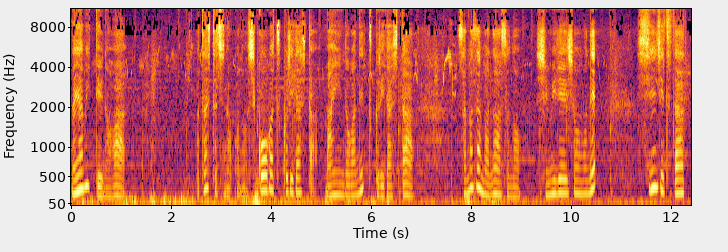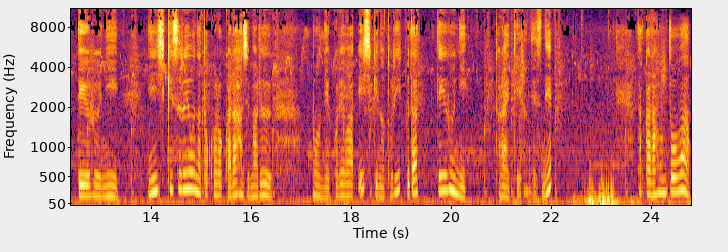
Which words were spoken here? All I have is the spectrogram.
悩みっていうのは私たちのこの思考が作り出したマインドがね作り出したさまざまなそのシミュレーションをね真実だっていうふうに認識するようなところから始まるもうねこれは意識のトリックだっていうふうに捉えているんですね。だから本当は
